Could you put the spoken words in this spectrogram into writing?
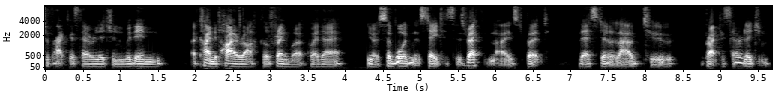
to practice their religion within a kind of hierarchical framework where their you know subordinate status is recognized, but they're still allowed to practice their religion.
